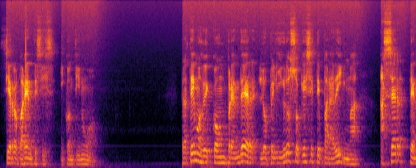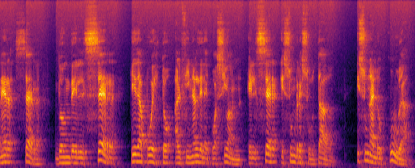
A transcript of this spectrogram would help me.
Cierro paréntesis y continúo. Tratemos de comprender lo peligroso que es este paradigma hacer, tener, ser, donde el ser queda puesto al final de la ecuación. El ser es un resultado. Es una locura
